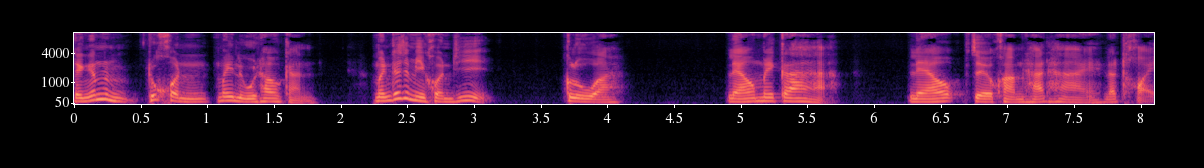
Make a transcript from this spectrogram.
ดังนั้นมันทุกคนไม่รู้เท่ากัน มันก็จะมีคนที่กลัว แล้วไม่กล้า แล้วเจอความท้าทายแล้วถอย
